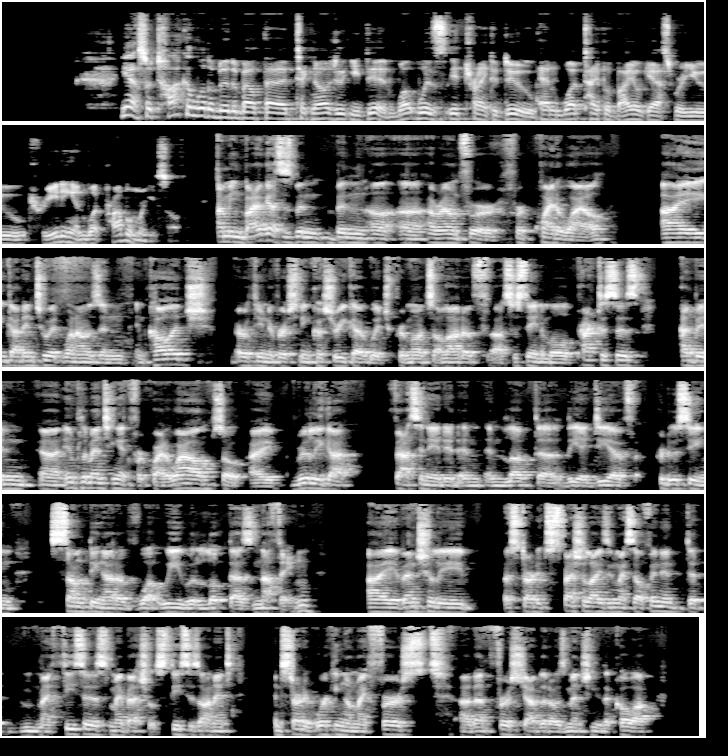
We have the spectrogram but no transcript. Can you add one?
Yeah, so talk a little bit about that technology that you did. What was it trying to do, and what type of biogas were you creating, and what problem were you solving? I mean, biogas has been been uh, uh, around for for quite a while. I got into it when I was in in college, Earth University in Costa Rica, which promotes a lot of uh, sustainable practices. Had been uh, implementing it for quite a while, so I really got fascinated and, and loved the the idea of producing something out of what we would looked as nothing. I eventually uh, started specializing myself in it, did my thesis, my bachelor's thesis on it, and started working on my first uh, that first job that I was mentioning, the co-op.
